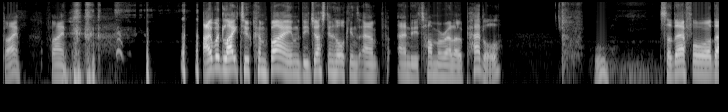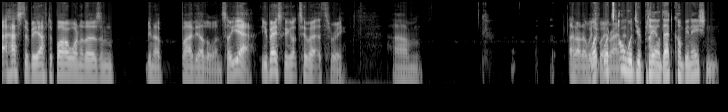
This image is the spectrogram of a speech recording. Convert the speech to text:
Fine, fine. I would like to combine the Justin Hawkins amp and the Tom Morello pedal. Ooh. So therefore, that has to be I have to borrow one of those and you know buy the other one. So yeah, you basically got two out of three. Um, I don't know which What way what song it. would you play on that combination?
